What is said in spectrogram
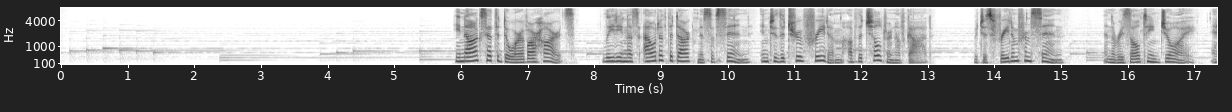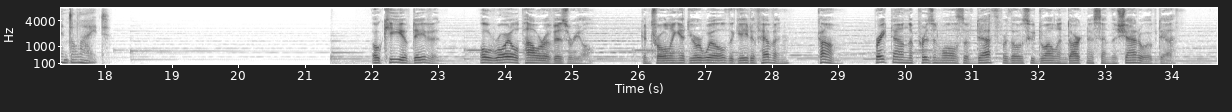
He knocks at the door of our hearts, leading us out of the darkness of sin into the true freedom of the children of God, which is freedom from sin and the resulting joy and delight. O Key of David, O Royal Power of Israel, controlling at your will the gate of heaven, come, break down the prison walls of death for those who dwell in darkness and the shadow of death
